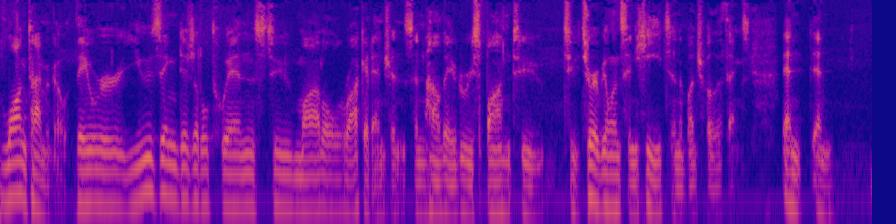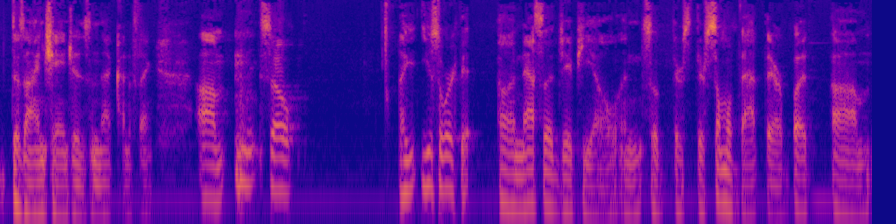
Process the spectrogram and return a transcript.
long time ago, they were using digital twins to model rocket engines and how they would respond to to turbulence and heat and a bunch of other things, and and design changes and that kind of thing. Um, so I used to work at uh, NASA JPL, and so there's there's some of that there. But um,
